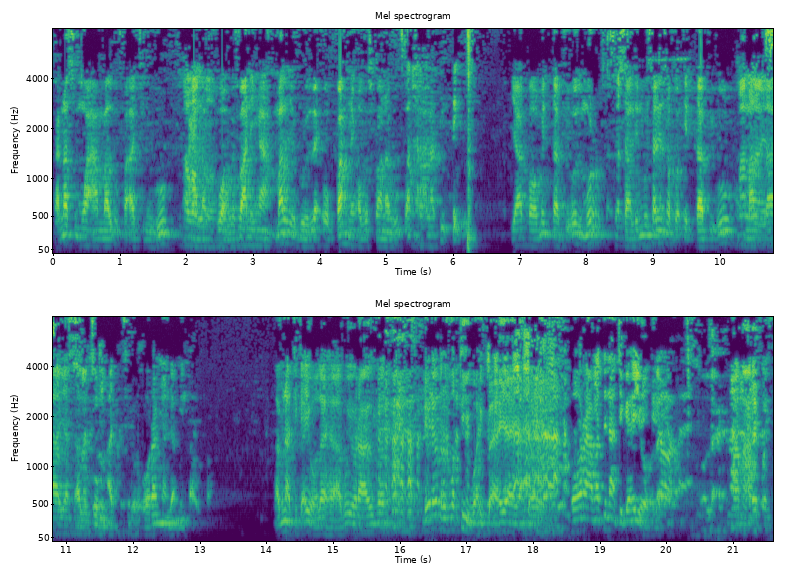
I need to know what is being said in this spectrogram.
Karena semua amal itu fa'ajruhu ala Allah. Allah. Wani ngamal ya boleh opah ning Allah Subhanahu wa taala titik. Ya qaumit tabiul mur salin musalin sapa ittabi'u man la yas'alukum ajra. Orang yang enggak minta upah. Tapi nak dikai oleh aku ya ora kok. Dia terus wedi wah bahaya ya. Ora mesti nak dikai yo oleh. Mana arep kok.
